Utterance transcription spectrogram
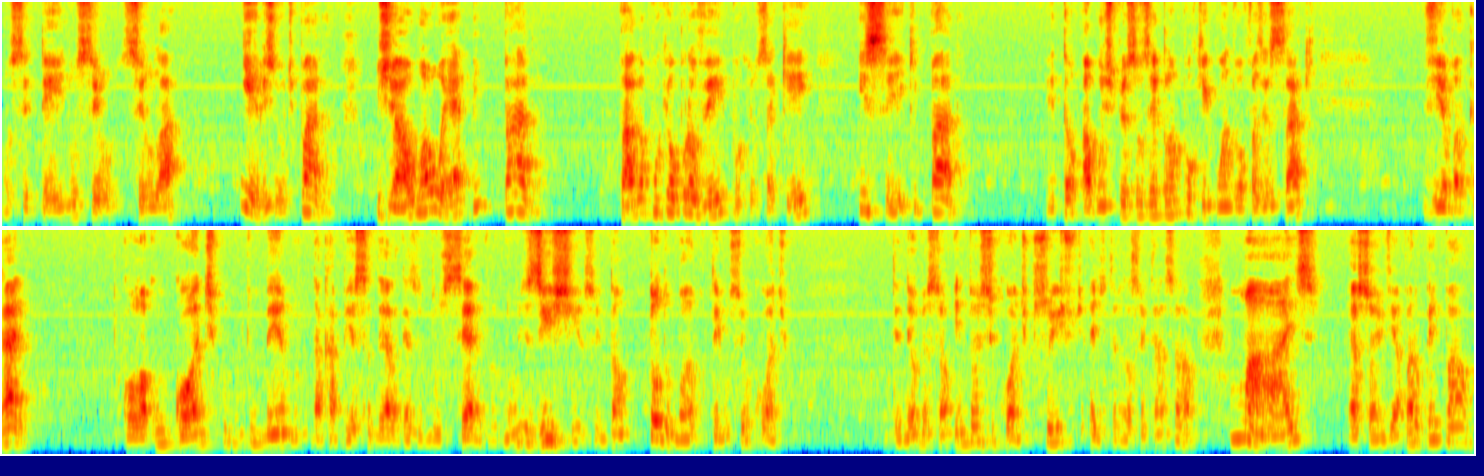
você tem no seu celular e eles não te pagam. Já o App paga. Paga porque eu provei, porque eu saquei e sei que paga. Então, algumas pessoas reclamam porque quando vão fazer saque via bancário, coloca um código do membro, da cabeça dela, quer dizer, do cérebro. Não existe isso. Então, todo banco tem o seu código. Entendeu, pessoal? Então esse código SWIFT é de transação internacional. Mas é só enviar para o PayPal.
